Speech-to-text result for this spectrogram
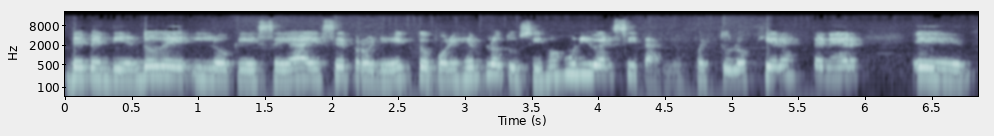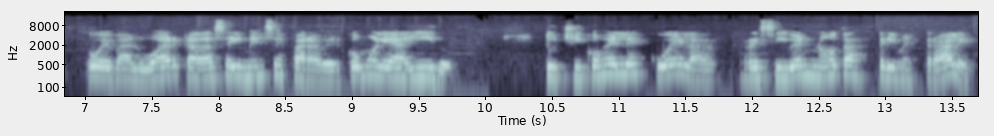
dependiendo de lo que sea ese proyecto. Por ejemplo, tus hijos universitarios, pues tú los quieres tener eh, o evaluar cada seis meses para ver cómo le ha ido. Tus chicos en la escuela reciben notas trimestrales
